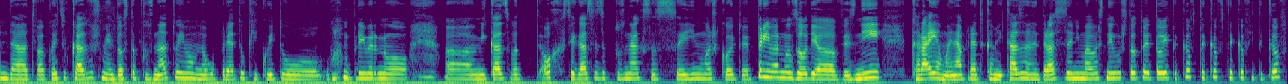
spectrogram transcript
Да, това, което казваш ми е доста познато. Има много приятелки, които, примерно, а, ми казват, ох, сега се запознах с един мъж, който е, примерно, зодия Везни, край, ама една приятелка ми каза, не трябва да се занимаваш с него, защото е той такъв, такъв, такъв и такъв.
